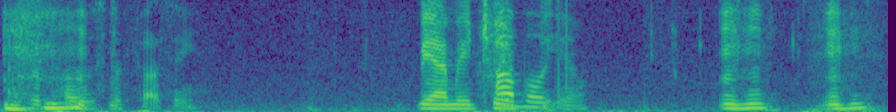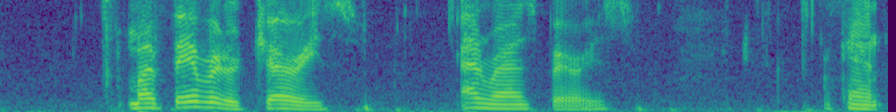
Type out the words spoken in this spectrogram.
as opposed to fuzzy. Yeah, me too. How about you? Mm-hmm. Mm-hmm. My favorite are cherries and raspberries. I can't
